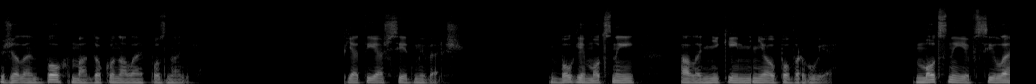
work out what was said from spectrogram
že len Boh má dokonalé poznanie. 5. až 7. verš. Boh je mocný, ale nikým neopovrhuje. Mocný je v sile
